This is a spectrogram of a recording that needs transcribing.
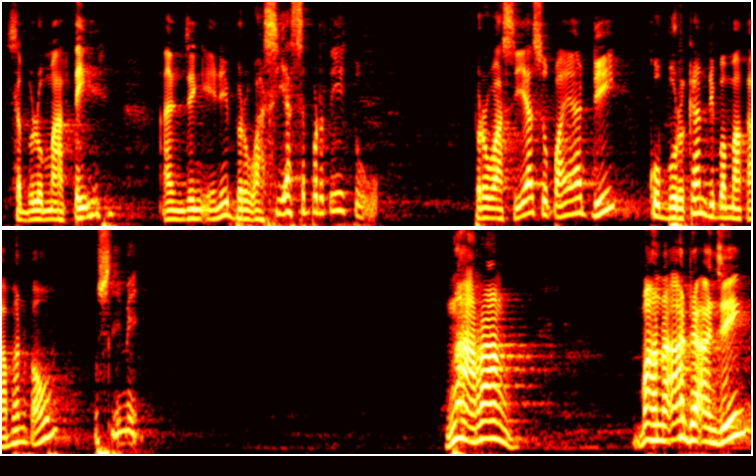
sebelum mati, anjing ini berwasiat seperti itu. Berwasiat supaya dikuburkan di pemakaman kaum muslimin. Ngarang. Mana ada anjing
